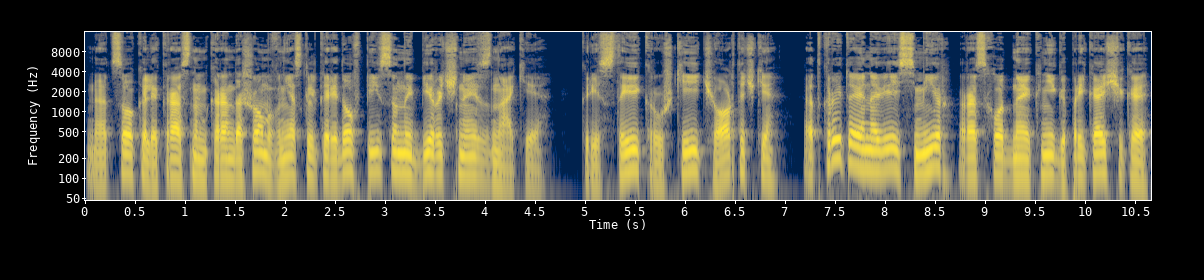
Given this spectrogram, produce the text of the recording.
На цоколе красным карандашом в несколько рядов писаны бирочные знаки. Кресты, кружки, черточки, Открытая на весь мир расходная книга приказчика,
